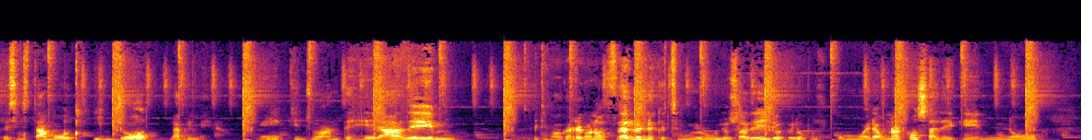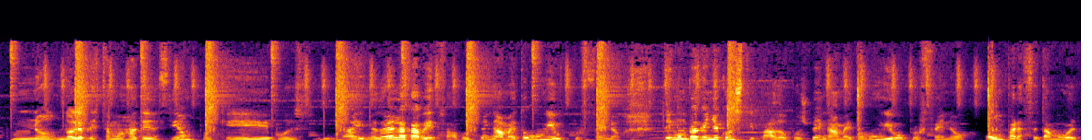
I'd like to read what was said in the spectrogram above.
que si estamos, y yo la primera, ¿eh? que yo antes era de, tengo que reconocerlo y no es que esté muy orgullosa de ello, pero pues como era una cosa de que no no, no le prestamos atención porque, pues, ay, me duele la cabeza, pues venga, me tomo un ibuprofeno. Tengo un pequeño constipado, pues venga, me tomo un ibuprofeno o un paracetamol.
